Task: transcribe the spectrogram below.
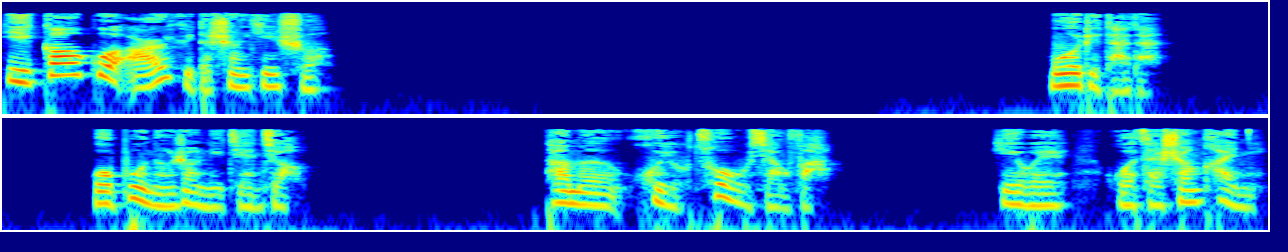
以高过耳语的声音说。莫蒂太太，我不能让你尖叫。他们会有错误想法，以为我在伤害你。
